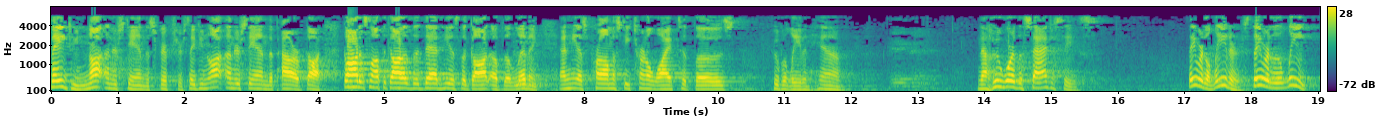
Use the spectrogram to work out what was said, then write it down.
They do not understand the scriptures. They do not understand the power of God. God is not the God of the dead. He is the God of the living. And He has promised eternal life to those who believe in Him. Amen. Now, who were the Sadducees? They were the leaders. They were the elite.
